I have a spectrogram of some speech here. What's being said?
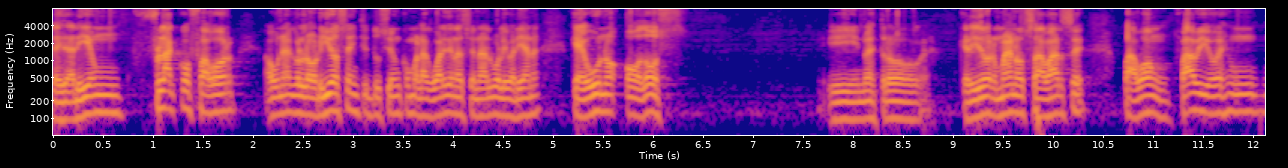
Le daría un flaco favor a una gloriosa institución como la Guardia Nacional Bolivariana que uno o dos. Y nuestro querido hermano Sabarce Pavón, Fabio, es un,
